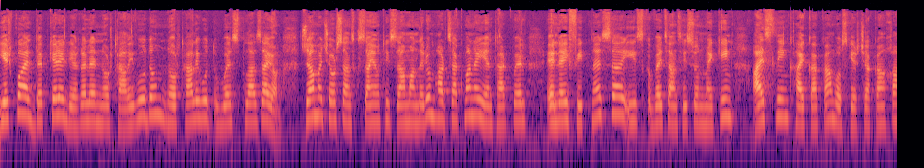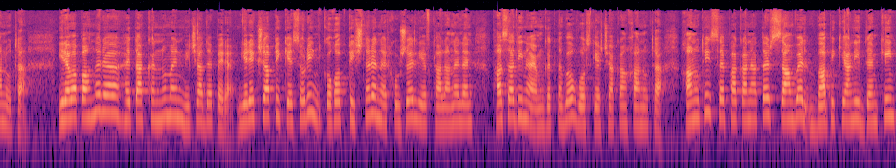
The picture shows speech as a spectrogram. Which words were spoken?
Երկու այլ դեպքեր էլ եղել են North Hollywood-ում, North Hollywood West Plaza-ում։ Ժամը 4:27-ի սահմաններում հարձակման է ենթարկվել LA Fitness-ը, իսկ 6:51-ին Icelink հայկական ոսկերչական խանութը։ Իրավապահները հետաքննում են միջադեպերը։ Երեքշաբթի կեսօրին կողոպտիչները ներխուժել եւ թալանել են Փասադինայում գտնվող ոսկերչական խանութը։ Խանութի սեփականատեր Սամվել Բաբիկյանի դեմքին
